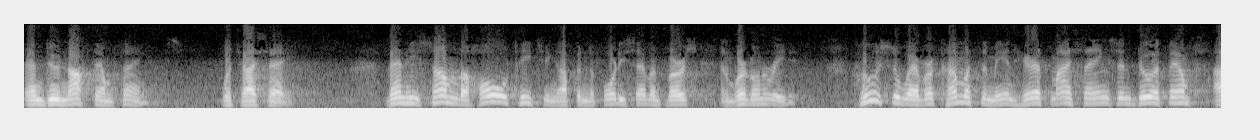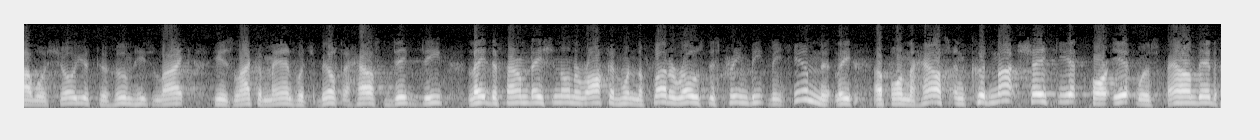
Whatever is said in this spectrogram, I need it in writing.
and do not them things which I say. Then he summed the whole teaching up in the 47th verse, and we're going to read it. Whosoever cometh to me and heareth my sayings and doeth them, I will show you to whom he's like. He is like a man which built a house, digged deep, laid the foundation on a rock, and when the flood arose, the stream beat vehemently upon the house and could not shake it, for it was founded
